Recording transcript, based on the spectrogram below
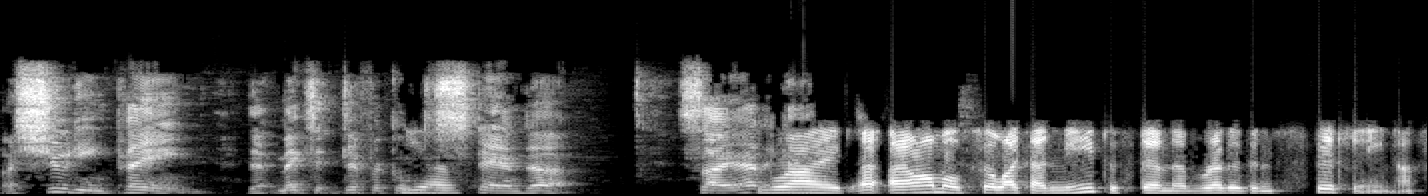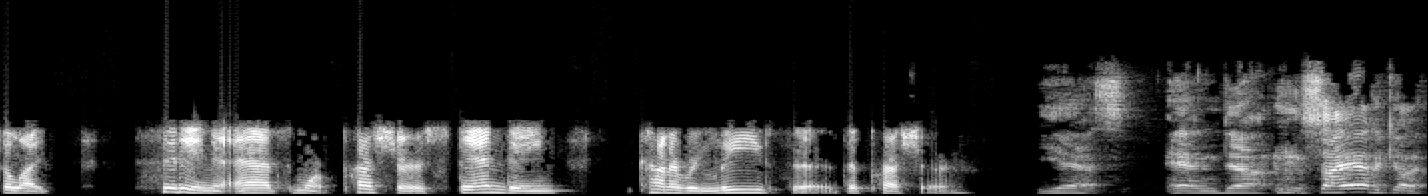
a shooting pain that makes it difficult to Yes. stand up. Sciatica, Right. I, I almost feel like I need to stand up rather than sitting. I feel like sitting adds more pressure. Standing kind of relieves the, the pressure. Yes, and uh, sciatica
